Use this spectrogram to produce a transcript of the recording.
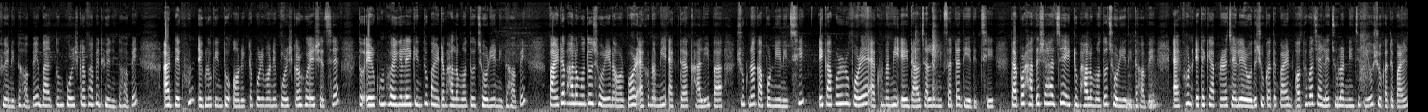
ধুয়ে নিতে হবে বা একদম পরিষ্কারভাবে ধুয়ে নিতে হবে। আর দেখুন, এগুলো কিন্তু অনেকটা পরিমাণে পরিষ্কার হয়ে এসেছে। তো এরকম হয়ে গেলেই কিন্তু পানিটা ভালো মতো ছড়িয়ে নিতে হবে। পানিটা ভালো মতো ছড়িয়ে নেওয়ার পর এখন আমি একটা খালি বা শুকনা কাপড় নিয়ে নিচ্ছি। এই কাপড়ের উপরে এখন আমি এই ডাল চালের মিক্সারটা দিয়ে দিচ্ছি। তারপর হাতের সাহায্যে একটু ভালো মতো ছড়িয়ে দিতে হবে। এখন এটাকে আপনারা চাইলে রোদে শুকাতে পারেন অথবা চাইলে চুলার নিচে দিয়েও শুকাতে পারেন।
